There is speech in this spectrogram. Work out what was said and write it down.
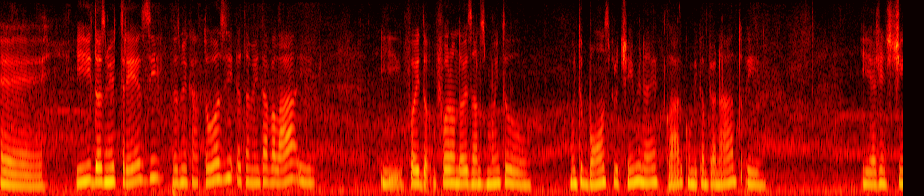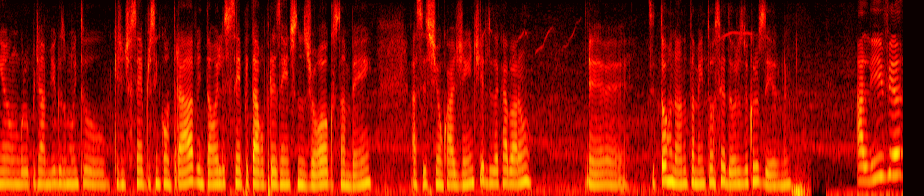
É, e 2013, 2014 eu também estava lá e, e foi, foram dois anos muito muito bons para o time, né? Claro, com o bicampeonato e e a gente tinha um grupo de amigos muito que a gente sempre se encontrava, então eles sempre estavam presentes nos jogos também, assistiam com a gente, e eles acabaram é, se tornando também torcedores do Cruzeiro, né? A Lívia,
